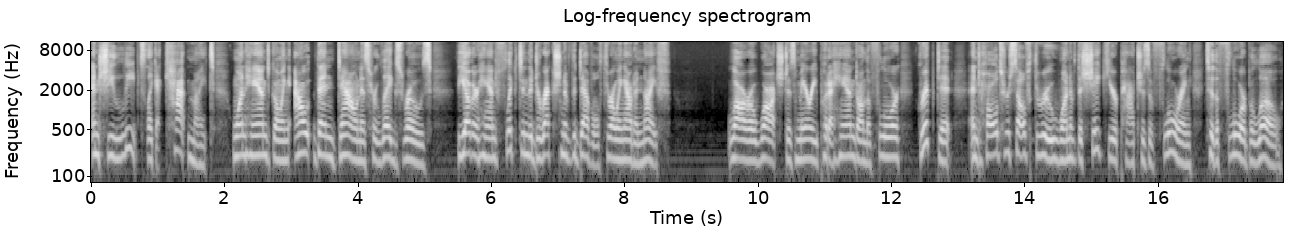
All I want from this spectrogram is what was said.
and she leaped like a cat might, one hand going out, then down as her legs rose. The other hand flicked in the direction of the devil, throwing out a knife. Lara watched as Mary put a hand on the floor, gripped it, and hauled herself through one of the shakier patches of flooring to the floor below.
